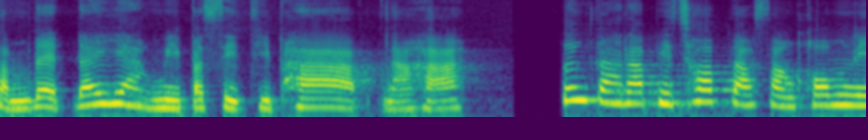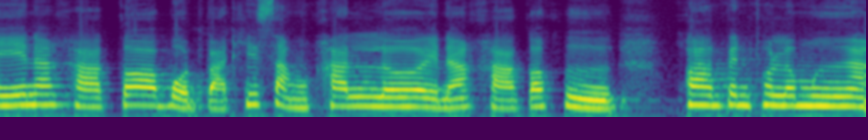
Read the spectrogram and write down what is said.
สำเร็จได้อย่างมีประประสิทธิภาพนะคะ ซึ่งการรับผิดชอบต่อสังคมนี้นะคะ ก็บทบาทที่สำคัญเลยนะคะ ก็คือความเป็นพลเมือง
